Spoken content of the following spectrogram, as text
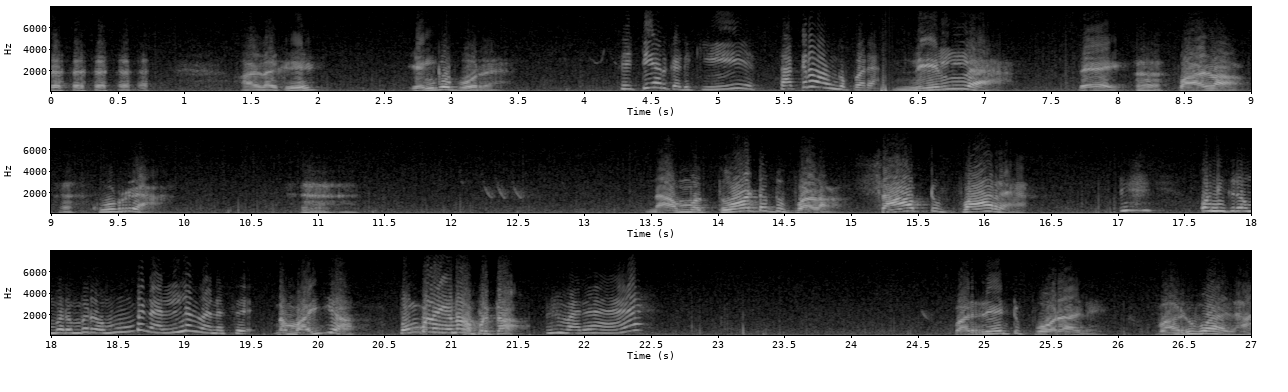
அழகு எங்க போற? செட்டியார் கடைக்கு சக்கரை வாங்க போறேன். நில்ல. டேய். பழம் குடுறா நம்ம தோட்டத்து பழம் சாப்பிட்டு பாரு. உனக்கு ரொம்ப ரொம்ப ரொம்ப நல்ல மனசு. நம்ம ஐயா பொம்பளைங்கன்னா அப்படித்தான். வரேன். வர்றேன்ட்டு போறாளே. வருவாளா?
